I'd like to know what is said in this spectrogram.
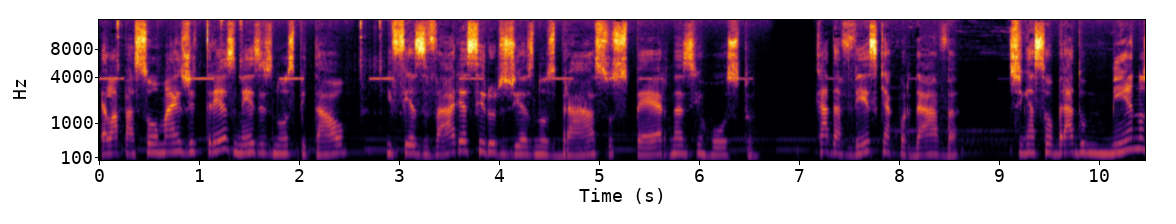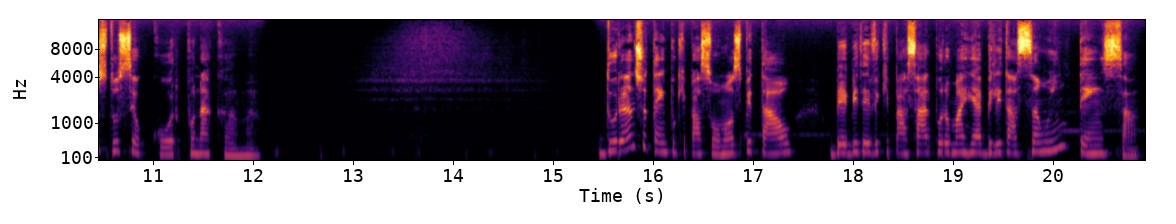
Ela passou mais de três meses no hospital e fez várias cirurgias nos braços, pernas e rosto. Cada vez que acordava, tinha sobrado menos do seu corpo na cama. Durante o tempo que passou no hospital, Baby teve que passar por uma reabilitação intensa.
